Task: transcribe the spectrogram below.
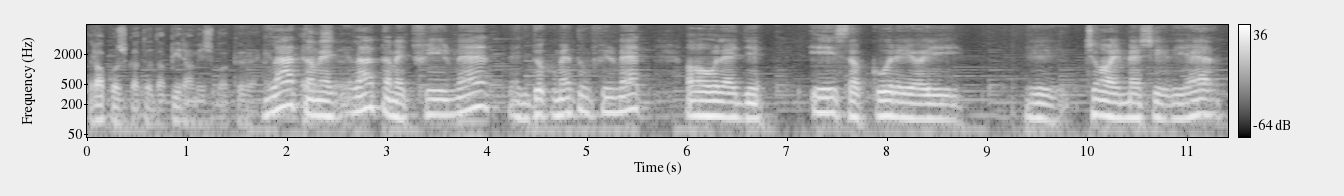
rakosgatod a piramisba a köveket. Láttam egy, láttam egy filmet, egy dokumentumfilmet, ahol egy észak-koreai csaj meséli el,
